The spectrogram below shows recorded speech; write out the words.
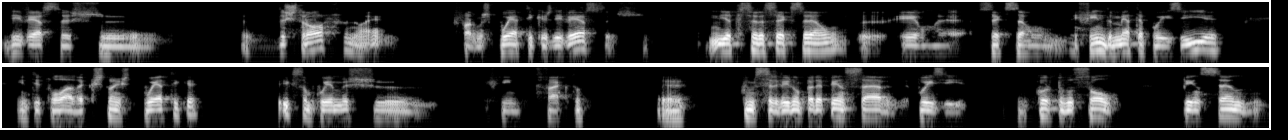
diversas eh, de estrofe, não é? Formas poéticas diversas, e a terceira secção eh, é uma secção, enfim, de metapoesia, intitulada Questões de Poética, e que são poemas, eh, enfim, de facto, que me serviram para pensar a poesia. O Corpo do Sol, pensando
